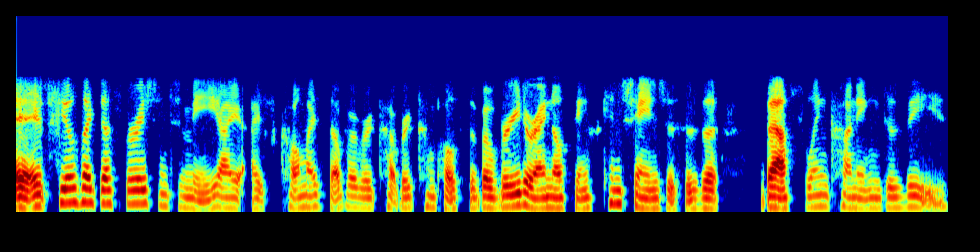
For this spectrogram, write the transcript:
it feels like desperation to me. I, I call myself a recovered compulsive overeater. I know things can change. This is a baffling, cunning disease.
